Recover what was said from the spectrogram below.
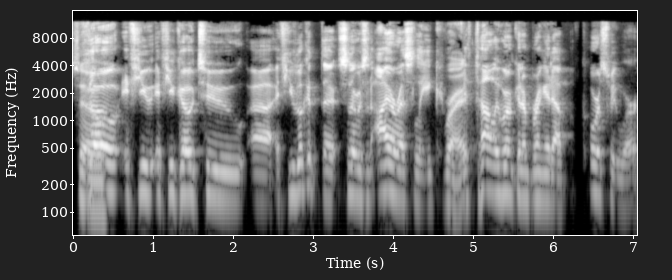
So, So if you if you go to uh, if you look at the so there was an IRS leak. Right. I thought we weren't going to bring it up. Of course we were.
